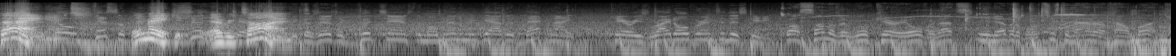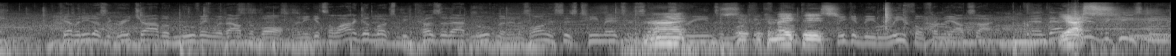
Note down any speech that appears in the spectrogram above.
Dang it. They make it every time. Because there's a good chance the momentum he gathered that night carries right over into this game. Well, some of it will carry over. That's inevitable. It's just a matter of how much. Kevin, he does a great job of moving without the ball, and he gets a lot of good looks because of that movement. And as long as his teammates are setting All right, screens and see if we looking can make him, these. he can be lethal from the outside. And that is Yes. the key, Steve.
